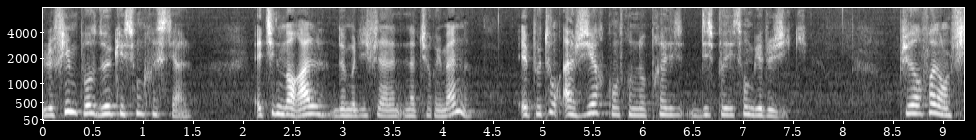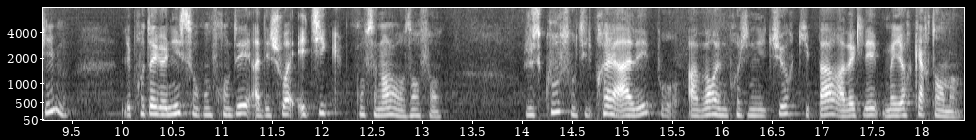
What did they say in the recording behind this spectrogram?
Le film pose deux questions cruciales. Est-il moral de modifier la nature humaine Et peut-on agir contre nos prédispositions biologiques? Plusieurs fois dans le film, les protagonistes sont confrontés à des choix éthiques concernant leurs enfants. Jusqu'où sont-ils prêts à aller pour avoir une progéniture qui part avec les meilleures cartes en main?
